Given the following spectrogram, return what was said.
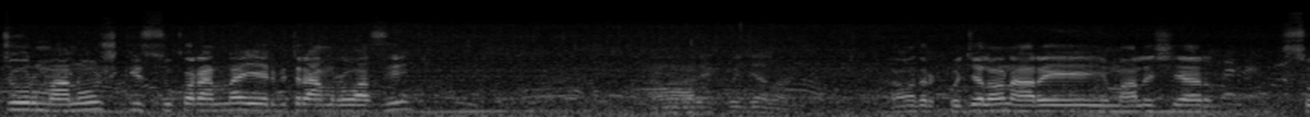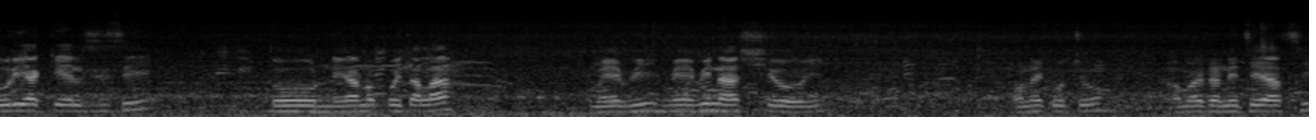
প্রচুর মানুষ কিছু করার নাই এর ভিতরে আমরাও আছি। আর আমাদের খুঁজেলন আর এই মালয়েশিয়ার সুরিয়া কেএলসিসি তো নিরানব্বই তালা মেবি মেবি না শিওরই অনেক উঁচু আমরা এটা নিচে আছি।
